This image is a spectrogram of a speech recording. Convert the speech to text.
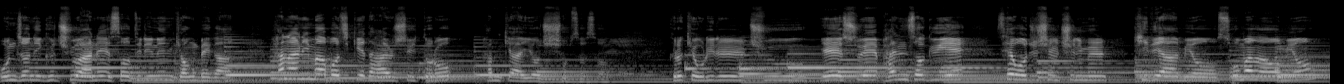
온전히 그 주 안에서 드리는 경배가 하나님 아버지께 닿을 수 있도록 함께하여 주시옵소서. 그렇게 우리를 주 예수의 반석 위에 세워 주실 주님을 기대하며 소망하오며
